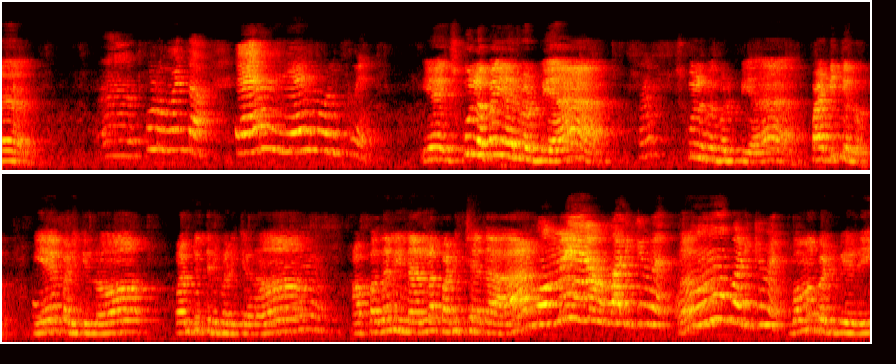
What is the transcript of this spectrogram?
ஆ. ஏன் ஸ்கூல்ல போய் ஏறி படிப்பியா? ஸ்கூல்ல போய் படிப்பியா? படிக்கணும். ஏன் படிக்கணும்? ஒன் டூ த்ரீ படிக்கணும். அப்பதான் நீ நல்லா படிச்சதா? பொம்மை படிப்பியாடி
